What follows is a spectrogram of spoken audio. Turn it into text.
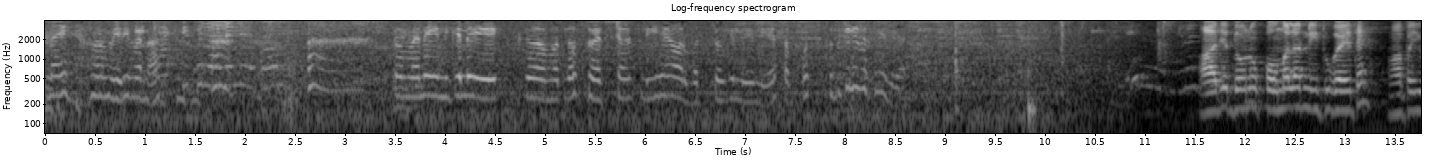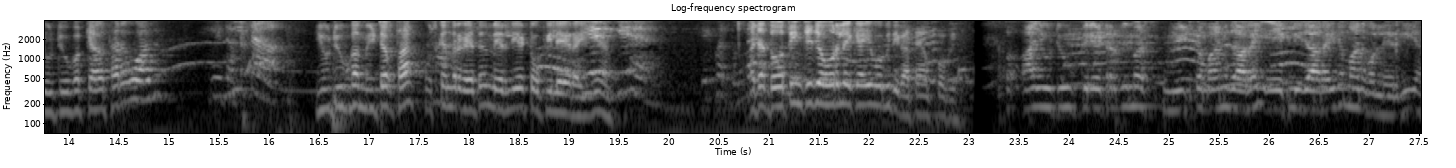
नहीं मेरी बना हूँ। तो मैंने इनके लिए एक मतलब स्वेट शर्ट ली है और बच्चों के लिए लिए सब कुछ। खुद के लिए कुछ नहीं लिया आज ये दोनों कोमल और नीतू गए थे। वहाँ पे यूट्यूब का क्या था वो आज? यूट्यूब का मीटअप था। उसके अंदर गए थे। मेरे लिए टोपी ले रही है। ये है। एक बार दो अच्छा दो तीन चीज़ें और लेके आई वो भी दिखाते हैं आपको भी। तो आज यूट्यूब क्रिएटर भी मैं मीट कमाने जा रही एक नहीं जा रही जो मान को ले रही है।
